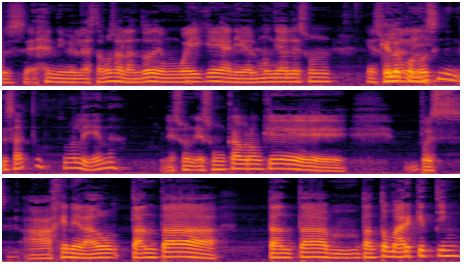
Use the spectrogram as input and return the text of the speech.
pues a nivel, estamos hablando de un güey que a nivel mundial es un es que lo conocen, exacto, es una leyenda. Es un, es un cabrón que pues ha generado tanta tanta tanto marketing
